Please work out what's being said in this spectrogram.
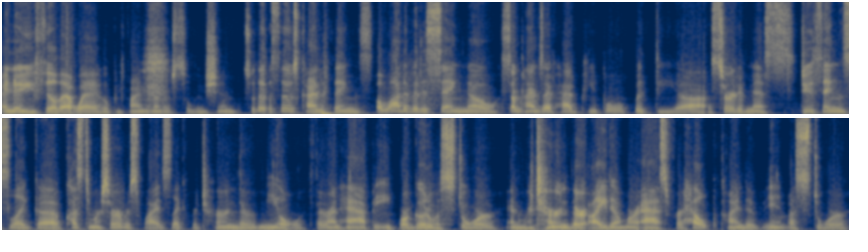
I know you feel that way. I hope you find another solution. So those, those kind of things. A lot of it is saying no. Sometimes I've had people with the uh, assertiveness do things like uh, customer service wise, like return their meal if they're unhappy, or go to a store and return their item or ask for help kind of in a store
